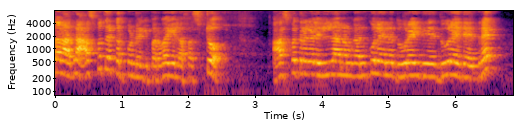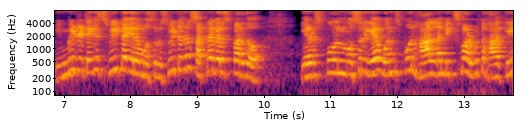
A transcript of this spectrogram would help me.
ಥರ ಆದರೆ ಆಸ್ಪತ್ರೆ ಕರ್ಕೊಂಡೋಗಿ ಪರವಾಗಿಲ್ಲ ಫಸ್ಟು ಆಸ್ಪತ್ರೆಗಳಿಲ್ಲ ನಮ್ಗೆ ಅನುಕೂಲ ಇಲ್ಲ ದೂರ ಇದೆ ದೂರ ಇದೆ ಅಂದರೆ ಇಮ್ಮಿಡಿಯೇಟಾಗಿ ಸ್ವೀಟ್ ಆಗಿರೋ ಮೊಸರು. ಸ್ವೀಟ್ ಅಂದರೆ ಸಕ್ಕರೆ ಬೆರೆಸ್ಬಾರ್ದು. ಎರಡು ಸ್ಪೂನ್ ಮೊಸರಿಗೆ ಒಂದು ಸ್ಪೂನ್ ಹಾಲನ್ನ ಮಿಕ್ಸ್ ಮಾಡಿಬಿಟ್ಟು ಹಾಕಿ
